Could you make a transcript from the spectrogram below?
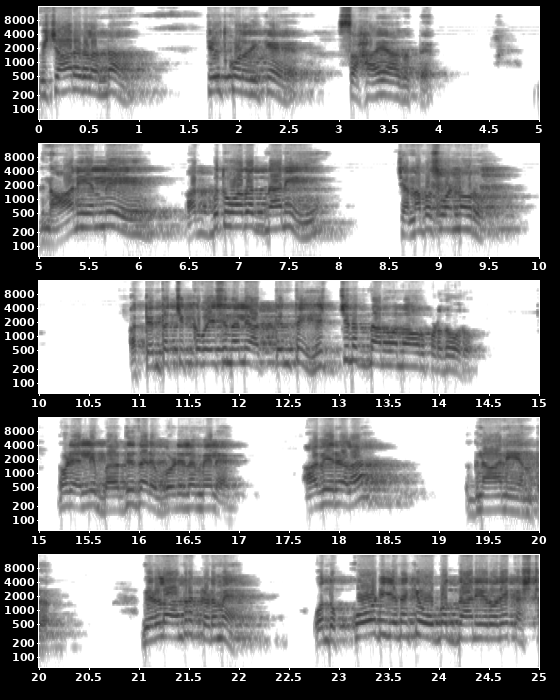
ವಿಚಾರಗಳನ್ನ ತಿಳಿದುಕೊಳ್ಳೋದಿಕ್ಕೆ ಸಹಾಯ ಆಗುತ್ತೆ. ಜ್ಞಾನಿಯಲ್ಲಿ ಅದ್ಭುತವಾದ ಜ್ಞಾನಿ ಚನ್ನಬಸವಣ್ಣವರು. ಅತ್ಯಂತ ಚಿಕ್ಕ ವಯಸ್ಸಿನಲ್ಲಿ ಅತ್ಯಂತ ಹೆಚ್ಚಿನ ಜ್ಞಾನವನ್ನು ಅವರು ಪಡೆದವರು. ನೋಡಿ ಅಲ್ಲಿ ಬರೆದಿದ್ದಾರೆ ಬೋರ್ಡಿನ ಮೇಲೆ. ಅವಿರಳ ಜ್ಞಾನಿ ಅಂತ. ವಿರಳ ಅಂದ್ರೆ ಕಡಿಮೆ. ಒಂದು ಕೋಟಿ ಜನಕ್ಕೆ ಒಬ್ಬ ಜ್ಞಾನಿ ಇರೋದೇ ಕಷ್ಟ.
